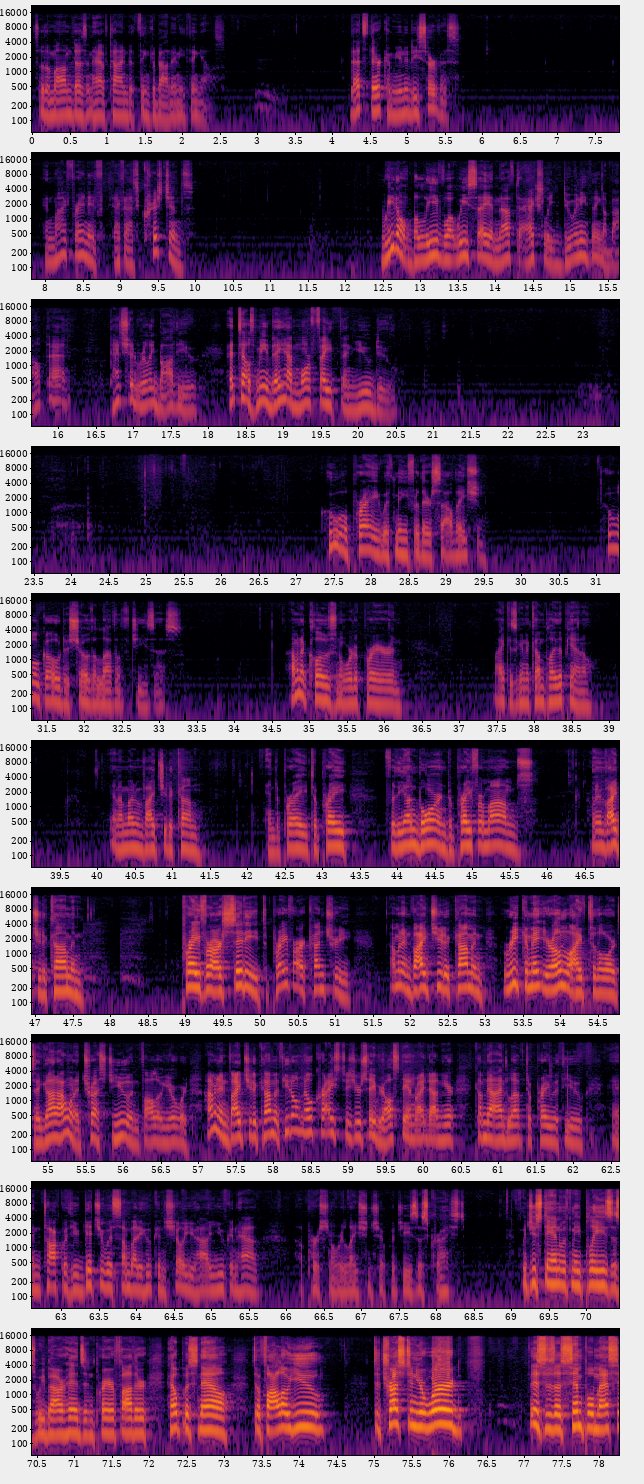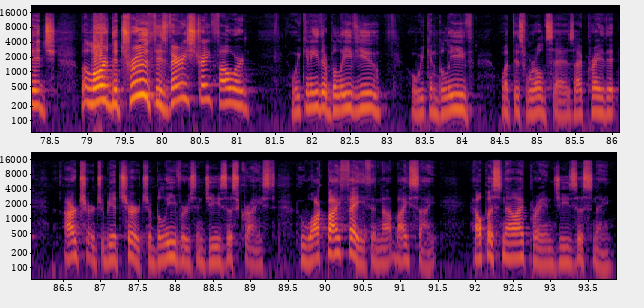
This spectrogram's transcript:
so the mom doesn't have time to think about anything else. That's their community service. And my friend, if, if as Christians, we don't believe what we say enough to actually do anything about that, that should really bother you. That tells me they have more faith than you do. Who will pray with me for their salvation? Who will go to show the love of Jesus? I'm going to close in a word of prayer, and Mike is going to come play the piano. And I'm going to invite you to come and to pray, to pray for the unborn, to pray for moms. I'm going to invite you to come and pray for our city, to pray for our country. I'm going to invite you to come and recommit your own life to the Lord. Say, God, I want to trust you and follow your word. I'm going to invite you to come. If you don't know Christ as your Savior, I'll stand right down here. Come down. I'd love to pray with you and talk with you, get you with somebody who can show you how you can have a personal relationship with Jesus Christ. Would you stand with me, please, as we bow our heads in prayer? Father, help us now to follow you, to trust in your word. This is a simple message, but Lord, the truth is very straightforward. We can either believe you or we can believe what this world says. I pray that our church would be a church of believers in Jesus Christ who walk by faith and not by sight. Help us now, I pray, in Jesus' name.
